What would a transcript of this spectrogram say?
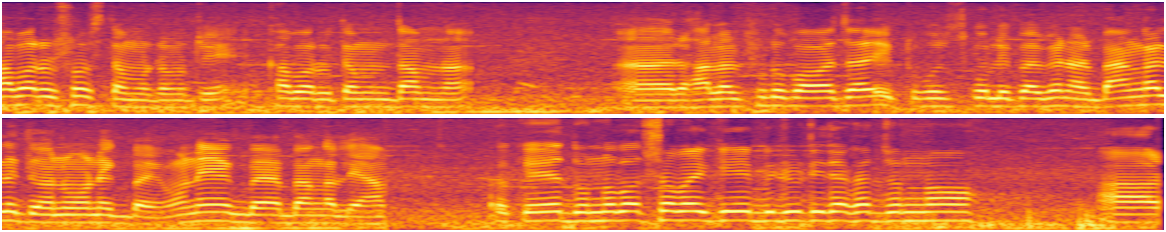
খাবারও সস্তা মোটামুটি। খাবারও তেমন দাম না। আর হালাল ফুডও পাওয়া যায়, একটু খোঁজ করলে পাবেন। আর বাঙালি তো অনেক ভাই, অনেক বাঙালি ওকে, ধন্যবাদ সবাইকে ভিডিওটি দেখার জন্য। আর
